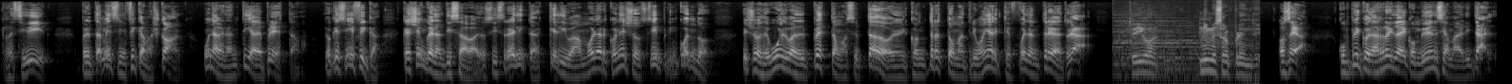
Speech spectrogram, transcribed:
residir, pero también significa Mashkon, una garantía de préstamo. Lo que significa que Hashem garantizaba a los israelitas que él iba a morar con ellos siempre y cuando ellos devuelvan el préstamo aceptado en el contrato matrimonial que fue la entrega de Torah. Te digo, ni me sorprende. O sea, cumplir con las reglas de convivencia marital.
